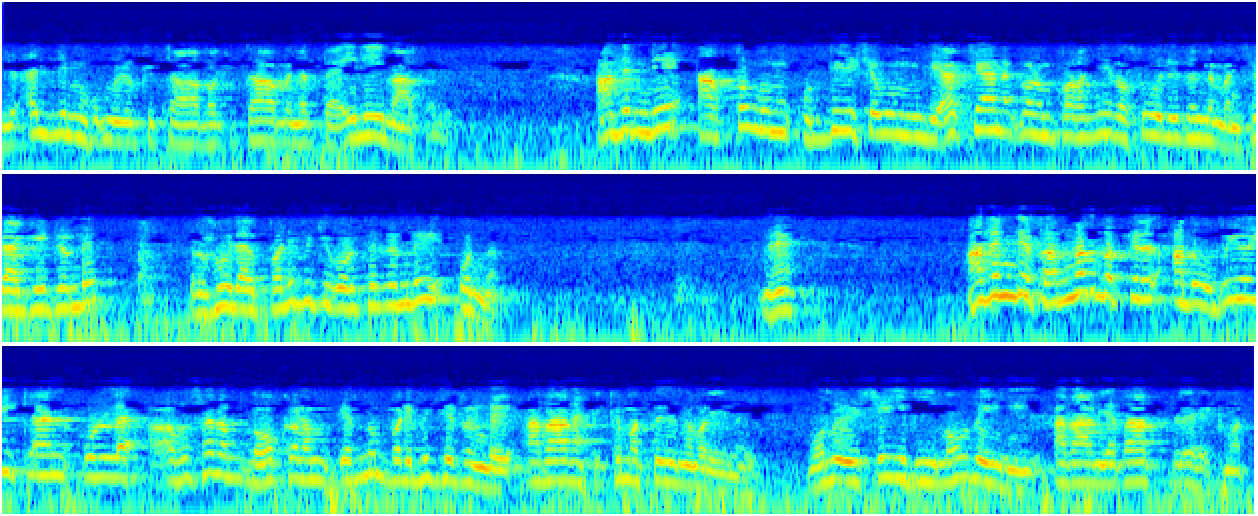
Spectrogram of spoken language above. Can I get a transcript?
യുഅല്ലിമുഹുമുൽ കിതാബ കിതാബിനെ തൈലീമാക്കൽ അതിന്റെ അർത്ഥവും ഉദ്ദേശവും വ്യാഖ്യാനങ്ങളും പറഞ്ഞ് റസൂൽ ഇതിനെ മനസ്സിലാക്കിയിട്ടുണ്ട്. റസൂൽ അത് പഠിപ്പിച്ചു കൊടുത്തിട്ടുണ്ട്. ഒന്ന്? അതിന്റെ സന്ദർഭത്തിൽ അത് ഉപയോഗിക്കാൻ ഉള്ള അവസരം നോക്കണം എന്നും പഠിപ്പിച്ചിട്ടുണ്ട്. അതാണ് ഹിക്മത്ത് എന്ന് പറയുന്നത്. മൊബൈൽ മൗദേഹി അതാണ് യഥാർത്ഥത്തിലെ ഹിക്മത്ത്?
